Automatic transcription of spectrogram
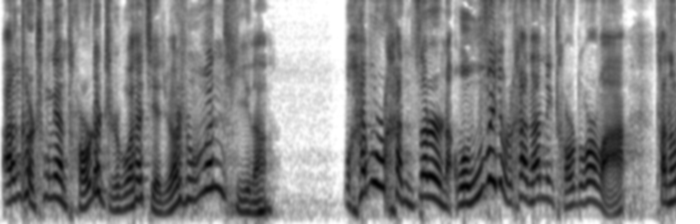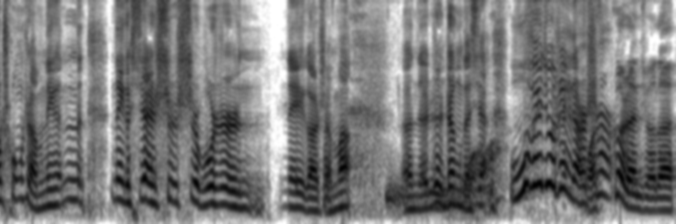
安克充电头的直播，它解决了什么问题呢？我还不如看字儿呢，我无非就是看它那头多少瓦，它能充什么，那个那那个线是是不是那个什么呃认证的线，无非就这点事儿。我个人觉得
